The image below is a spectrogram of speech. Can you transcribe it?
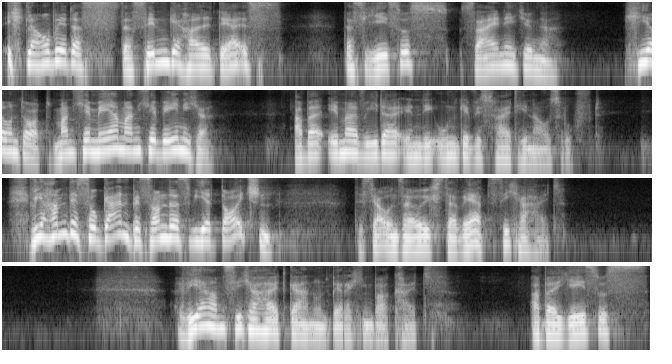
Ich glaube, dass der Sinngehalt der ist, dass Jesus seine Jünger hier und dort, manche mehr, manche weniger, aber immer wieder in die Ungewissheit hinausruft. Wir haben das so gern, besonders wir Deutschen. Das ist ja unser höchster Wert, Sicherheit. Wir haben Sicherheit gern und Berechenbarkeit. Aber Jesus,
